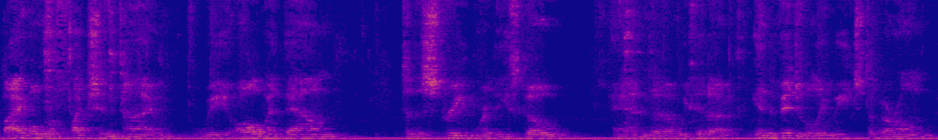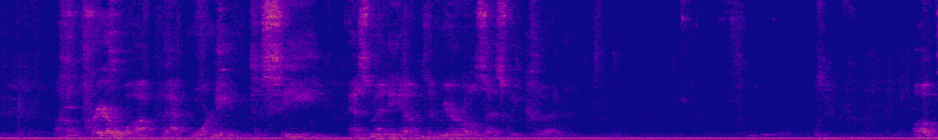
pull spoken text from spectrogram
Bible reflection time, we all went down to the street where these go, and uh, we did a individually. We each took our own uh, prayer walk that morning to see as many of the murals as we could. Oh,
